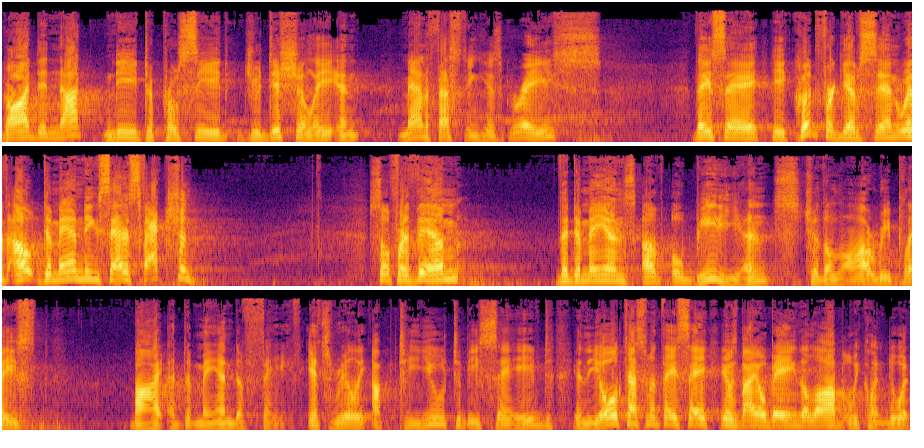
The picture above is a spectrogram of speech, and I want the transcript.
God did not need to proceed judicially in manifesting his grace. They say he could forgive sin without demanding satisfaction. So for them, the demands of obedience to the law replaced by a demand of faith. It's really up to you to be saved. In the Old Testament, they say it was by obeying the law, but we couldn't do it.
